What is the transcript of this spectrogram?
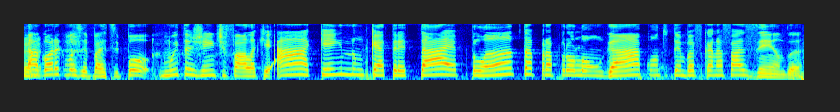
agora que você participou, muita gente fala que ah, quem não quer tretar é planta para prolongar quanto tempo vai ficar na fazenda.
